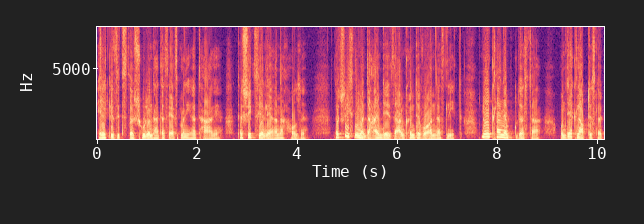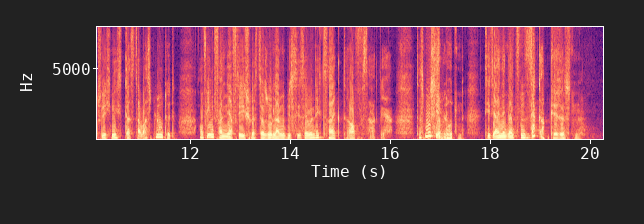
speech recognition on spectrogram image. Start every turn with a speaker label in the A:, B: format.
A: Elke sitzt in der Schule und hat das erstmal ihre Tage. Da schickt sie ihren Lehrer nach Hause. Natürlich ist niemand daheim, der ihr sagen könnte, woran das liegt. Nur ihr kleiner Bruder ist da. Und der glaubt es natürlich nicht, dass da was blutet. Auf jeden Fall nervt er die Schwester so lange, bis sie es ihm nicht zeigt. Darauf sagt er. Das muss ihr bluten. Die hat ihr einen ganzen Sack abgerissen.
